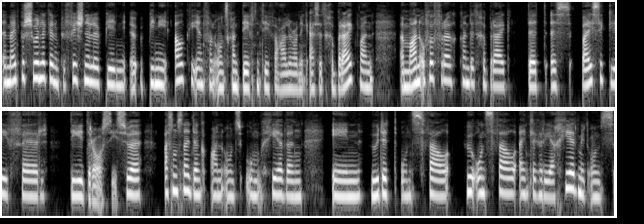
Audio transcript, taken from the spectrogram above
in my persoonlike en professionele opinie, opinie elke een van ons kan definitief hyaluronic acid gebruik want 'n man of 'n vrou kan dit gebruik. Dit is basically vir dehydrasie. So as ons nou dink aan ons omgewing en hoe dit ons vel, hoe ons vel eintlik reageer met ons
